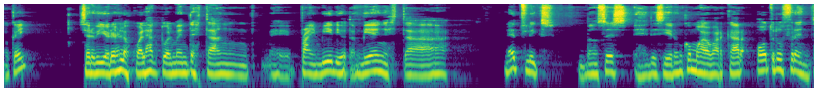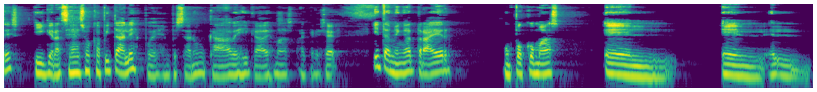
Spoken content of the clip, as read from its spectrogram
¿ok? Servidores los cuales actualmente están eh, Prime Video también, está Netflix. Entonces eh, decidieron como abarcar otros frentes y gracias a esos capitales pues empezaron cada vez y cada vez más a crecer. Y también a traer un poco más el, el, el,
